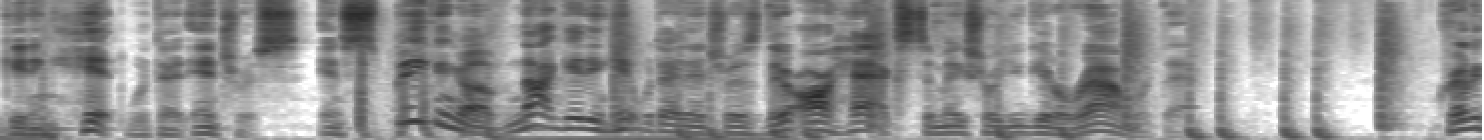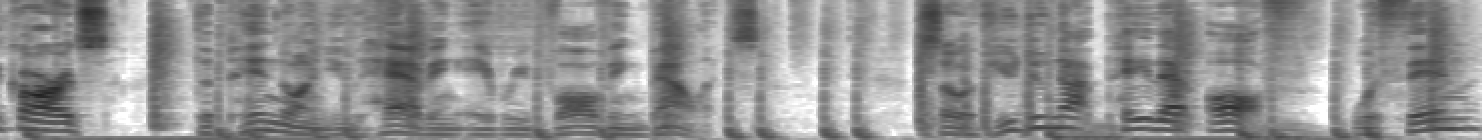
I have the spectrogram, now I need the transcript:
getting hit with that interest. And speaking of not getting hit with that interest, there are hacks to make sure you get around with that. Credit cards depend on you having a revolving balance. So if you do not pay that off within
